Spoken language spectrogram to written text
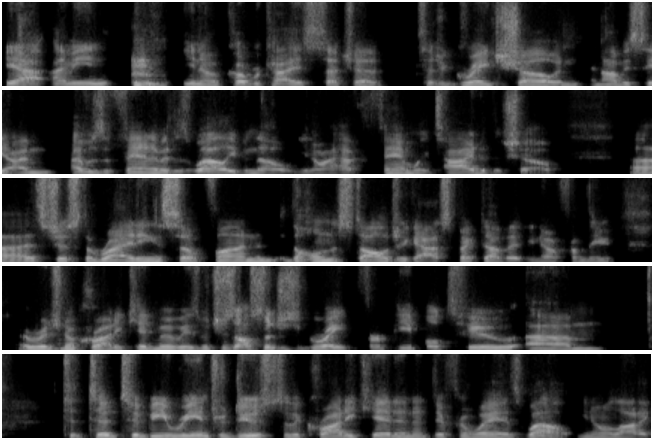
Yeah, I mean, you know, Cobra Kai is such a such a great show, and and obviously, I'm I was a fan of it as well, even though you know I have family tied to the show. Uh, it's just the writing is so fun, and the whole nostalgic aspect of it, you know, from the original Karate Kid movies, which is also just great for people to um, to, to to be reintroduced to the Karate Kid in a different way as well. You know, a lot of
